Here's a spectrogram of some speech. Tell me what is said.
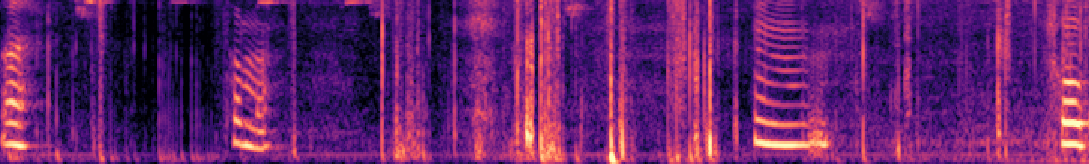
Heh. Tamam. Hmm. Hop.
